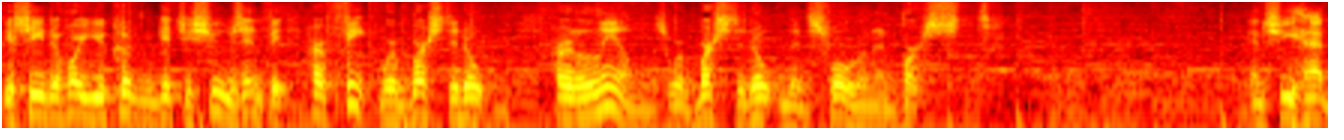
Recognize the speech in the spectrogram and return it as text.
You see, to where you couldn't get your shoes in. Feet. Her feet were bursted open. Her limbs were bursted open, they'd swollen and burst. And she had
